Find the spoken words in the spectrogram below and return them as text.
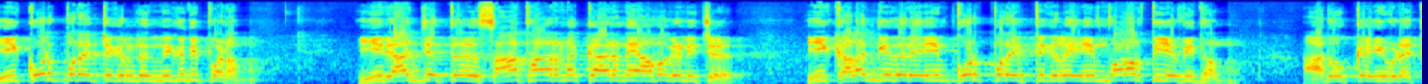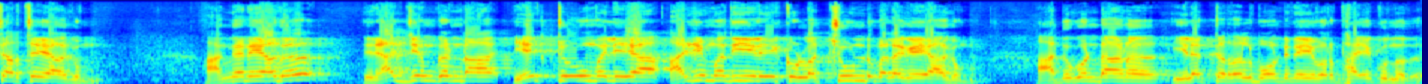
ഈ കോർപ്പറേറ്റുകളുടെ നികുതിപ്പണം ഈ രാജ്യത്ത് സാധാരണക്കാരനെ അവഗണിച്ച് ഈ കളങ്കിതരെയും കോർപ്പറേറ്റുകളെയും വളർത്തിയ വിധം അതൊക്കെ ഇവിടെ ചർച്ചയാകും. അങ്ങനെ അത് രാജ്യം കണ്ട ഏറ്റവും വലിയ അഴിമതിയിലേക്കുള്ള ചൂണ്ടുപലകയാകും. അതുകൊണ്ടാണ് ഇലക്ടറൽ ബോണ്ടിനെ ഇവർ ഭയക്കുന്നത്.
